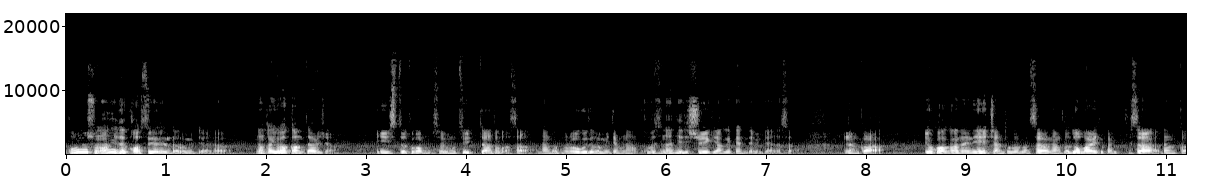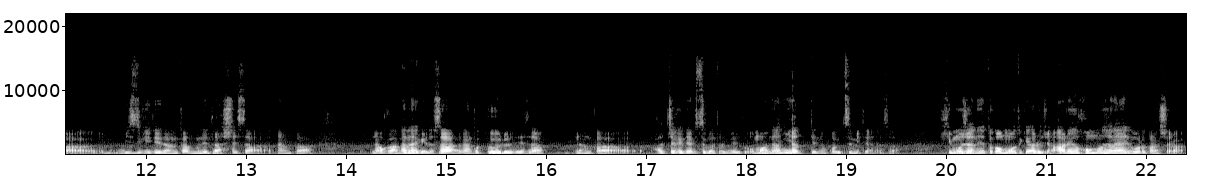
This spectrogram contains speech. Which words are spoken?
この人何で稼いでんだろうみたいな。なんか違和感ってあるじゃん。インスタとかも、それもツイッターとかさ、なんかブログとか見てもな、こいつ何で収益上げてんだよみたいなさ。なんか、よくわかんない姉ちゃんとかがさ、なんかドバイとか行ってさ、なんか水着でなんか胸出してさ、なんか、なんかわかんないけどさ、なんかプールでさ、なんか、はっちゃけてる姿見ると、お前何やってんのこいつみたいなさ、紐じゃねえとか思う時あるじゃん。あれが本物じゃないの俺からしたら。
